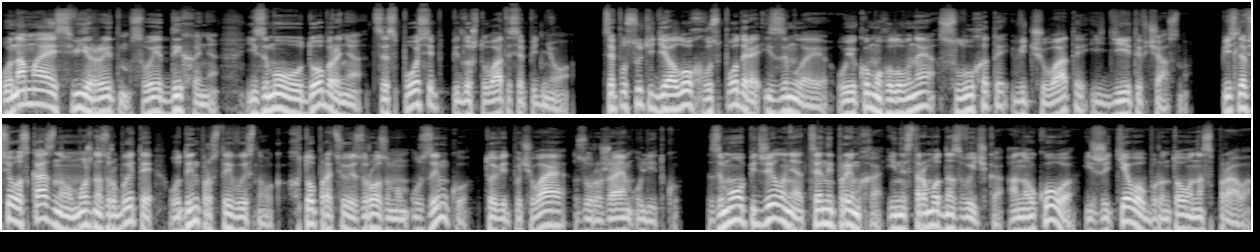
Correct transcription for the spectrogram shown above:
Вона має свій ритм, своє дихання, і зимове удобрення – це спосіб підлаштуватися під нього. Це, по суті, діалог господаря із землею, у якому головне – слухати, відчувати і діяти вчасно. Після всього сказаного можна зробити один простий висновок. Хто працює з розумом узимку, той відпочиває з урожаєм улітку. Зимове піджилення – це не примха і не старомодна звичка, а наукова і життєво обґрунтована справа.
